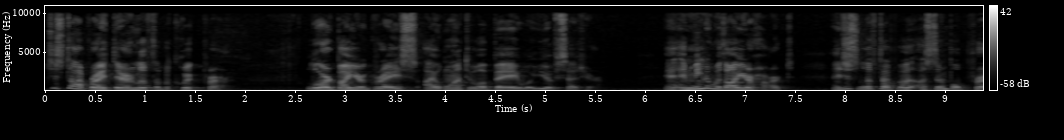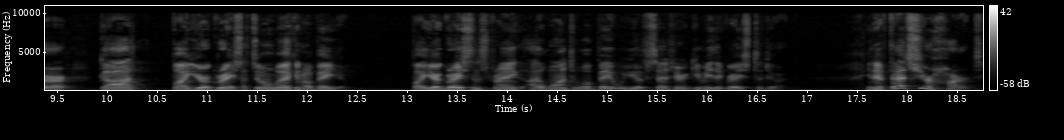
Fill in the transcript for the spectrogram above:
just stop right there and lift up a quick prayer. Lord, by your grace, I want to obey what you have said here. And, and mean it with all your heart. And just lift up a, a simple prayer God, by your grace, that's the only way I can obey you. By your grace and strength, I want to obey what you have said here. Give me the grace to do it. And if that's your heart,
